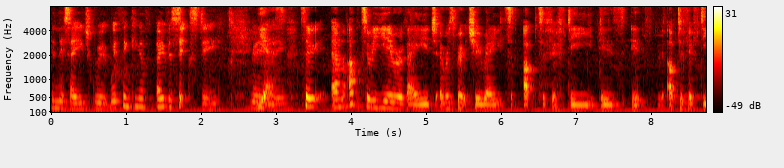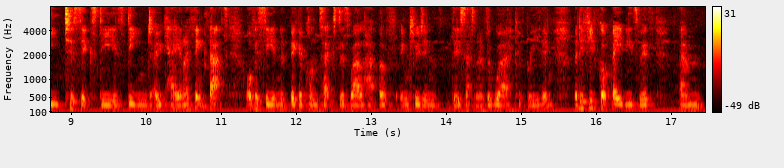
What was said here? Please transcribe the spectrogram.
in this age group we're thinking of over 60 Really? Yes. So um, up to a year of age, a respiratory rate up to 50 is it, up to 50 to 60 is deemed okay, and I think that's obviously in the bigger context as well of including the assessment of the work of breathing. But if you've got babies with um,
